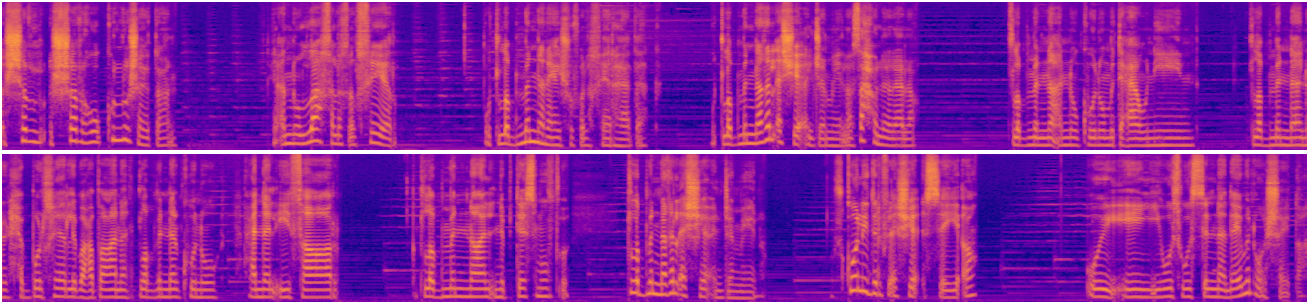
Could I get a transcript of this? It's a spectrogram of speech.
الشر الشر هو كله شيطان. لأنه الله خلق الخير وطلب منا نعيشوا في الخير هذاك. وطلب منا غير الأشياء الجميلة صح ولا لا؟ لا. طلب منا أن نكونوا متعاونين طلب منا أن نحبوا الخير لبعضنا طلب منا نكونوا عنا الإيثار طلب منا نبتسموا طلب منا غير الأشياء الجميلة. شكون اللي يدير في الأشياء السيئة؟ ويوسوس لنا دايما هو الشيطان.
